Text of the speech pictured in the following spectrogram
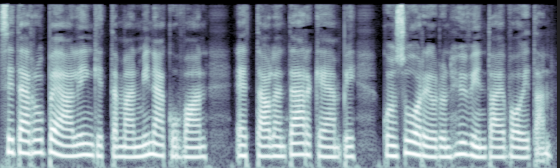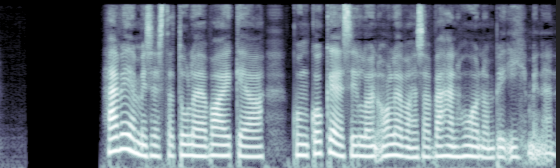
Sitä rupeaa linkittämään minäkuvaan, että olen tärkeämpi, kun suoriudun hyvin tai voitan. Häviämisestä tulee vaikeaa, kun kokee silloin olevansa vähän huonompi ihminen.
